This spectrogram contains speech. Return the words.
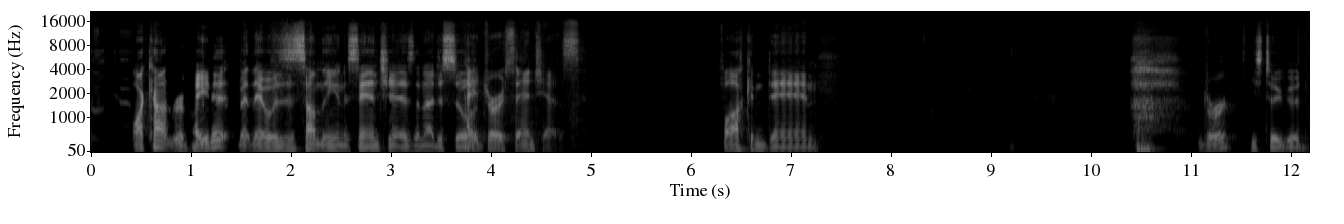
I can't repeat it, but there was something in the Sanchez, and I just saw it. Pedro Sanchez. fucking Dan. Drew? He's too good.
